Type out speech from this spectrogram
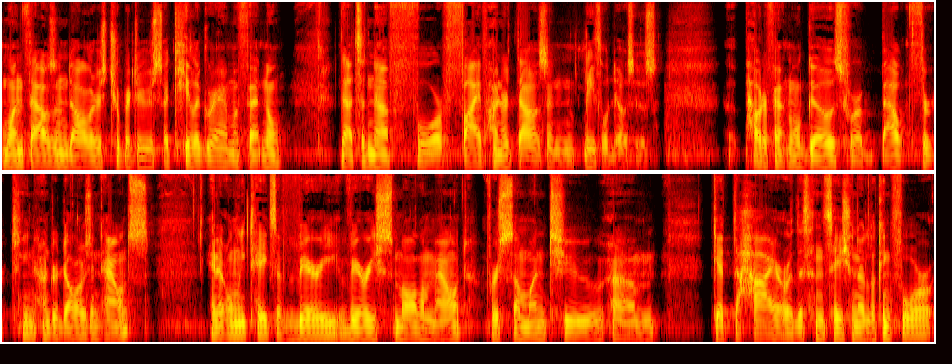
$1,000 to produce a kilogram of fentanyl. That's enough for 500,000 lethal doses. Powder fentanyl goes for about $1,300 an ounce, and it only takes a very, very small amount for someone to um, get the high or the sensation they're looking for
